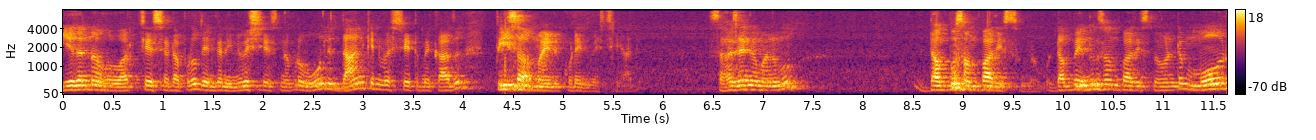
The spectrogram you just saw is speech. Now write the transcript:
ఏదన్నా ఒక వర్క్ చేసేటప్పుడు దేనికైనా ఇన్వెస్ట్ చేసినప్పుడు ఓన్లీ దానికి ఇన్వెస్ట్ చేయడమే కాదు పీస్ ఆఫ్ మైండ్ కూడా ఇన్వెస్ట్ చేయాలి. సహజంగా మనము డబ్బు సంపాదిస్తున్నాము. డబ్బు ఎందుకు సంపాదిస్తున్నాం అంటే మోర్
